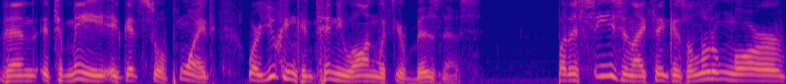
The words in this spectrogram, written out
then it, to me it gets to a point where you can continue on with your business. But a season, I think, is a little more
